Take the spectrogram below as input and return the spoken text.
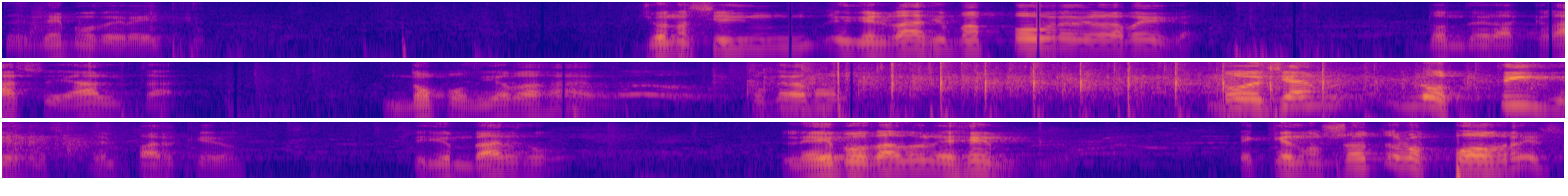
tenemos derecho. Yo nací en el barrio más pobre de La Vega donde la clase alta no podía bajar. Porque éramos, nos decían los tigres del parqueo. Sin embargo, le hemos dado el ejemplo de que nosotros los pobres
